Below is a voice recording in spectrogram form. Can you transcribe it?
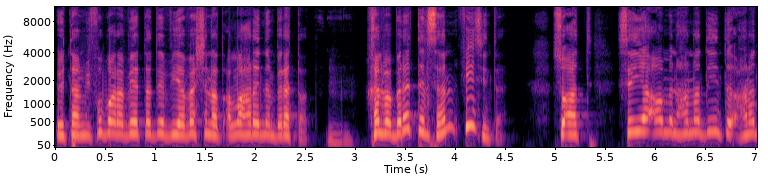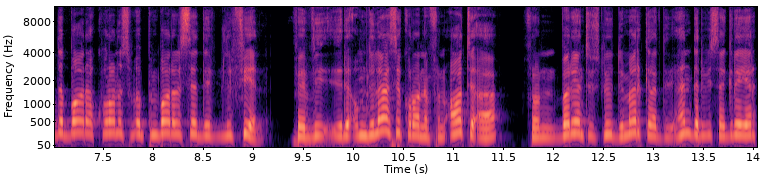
Utan vi får bara veta det via versen att Allah har redan berättat. Mm. Själva berättelsen finns inte. Så att säga att ja, han, hade han hade bara Koranen som uppenbarelse, det blir fel. För vi, om du läser Koranen från A till Ö, från början till slut, du märker att det händer vissa grejer.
